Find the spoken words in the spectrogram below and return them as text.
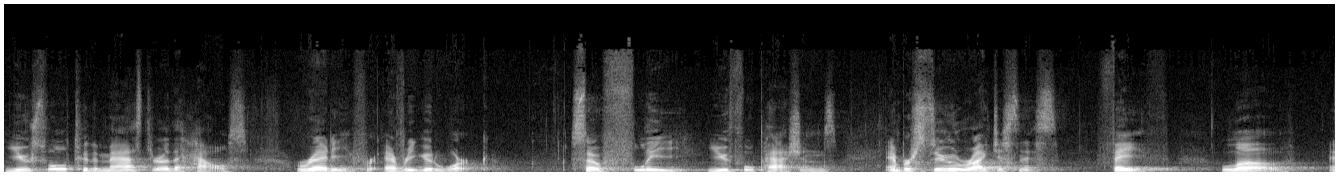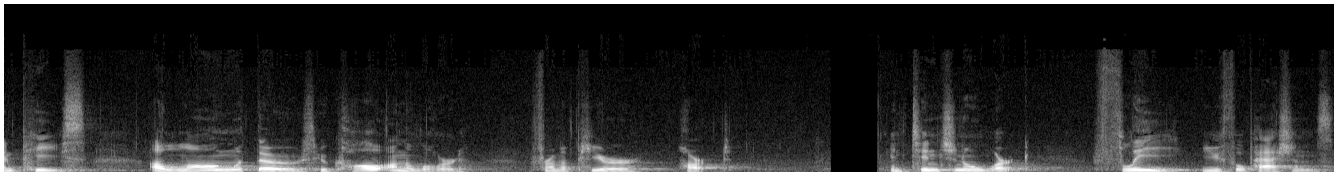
useful to the master of the house, ready for every good work. So flee youthful passions and pursue righteousness, faith, love, and peace, along with those who call on the Lord from a pure heart. Intentional work. Flee youthful passions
